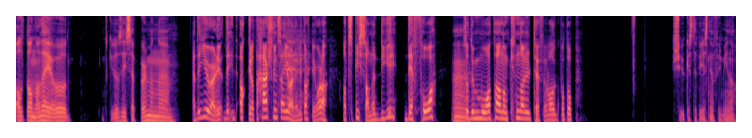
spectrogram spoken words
Alt annet det er jo Skulle du si søppel, men uh... Ja, det gjør det, jo- det Akkurat det her syns jeg gjør det litt artig i år, da. At spissene er dyr, det er få, Mm. så du må ta noen knalltøffe valg på topp. Sjukeste prisen i Firmino.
